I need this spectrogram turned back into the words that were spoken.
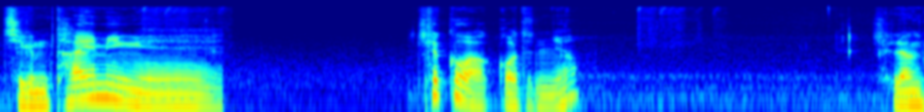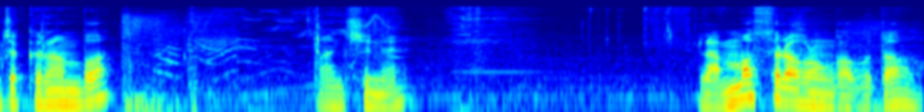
지금 타이밍에 칠 것 같거든요? 전령 체크를 한번? 안 치네. 람머스라 그런가 보다.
